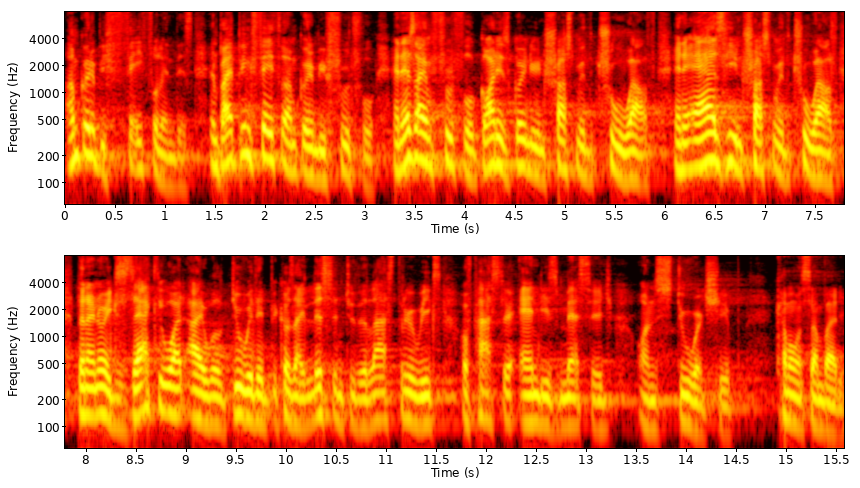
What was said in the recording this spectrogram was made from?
I'm going to be faithful in this. And by being faithful, I'm going to be fruitful. And as I am fruitful, God is going to entrust me with true wealth. And as He entrusts me with true wealth, then I know exactly what I will do with it because I listened to the last three weeks of Pastor Andy's message on stewardship. Come on, somebody.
